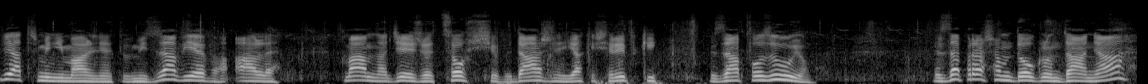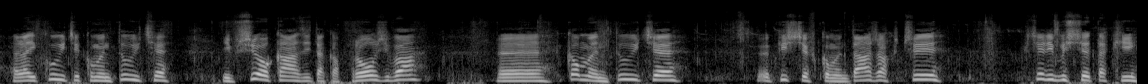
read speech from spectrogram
Wiatr minimalnie tu mi zawiewa, ale mam nadzieję, że coś się wydarzy, jakieś rybki zapozują. Zapraszam do oglądania. Lajkujcie, komentujcie i przy okazji taka prośba. E, komentujcie, e, piszcie w komentarzach, czy chcielibyście taki,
